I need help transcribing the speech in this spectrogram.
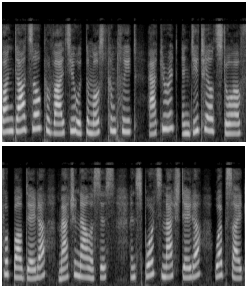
Bongdadzo provides you with the most complete, accurate, and detailed store of football data, match analysis, and sports match data. Website,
